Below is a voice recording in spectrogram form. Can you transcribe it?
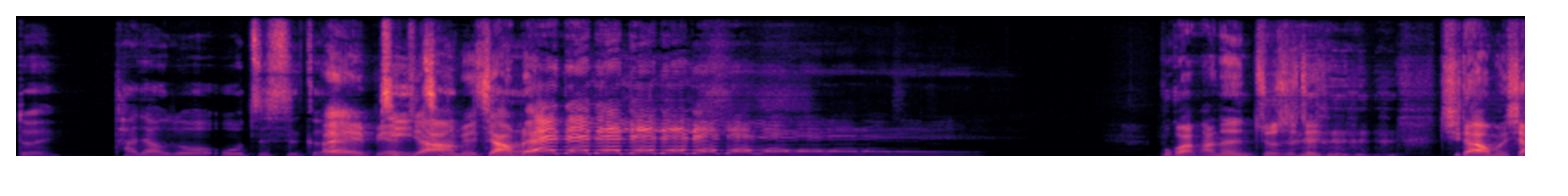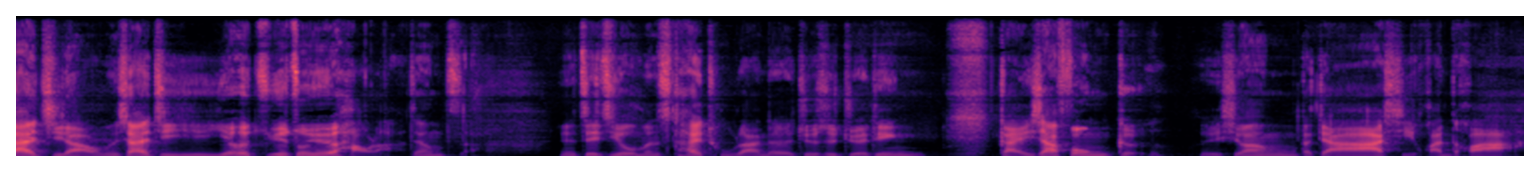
对，它叫做《我只是个哎、别讲，别讲，别别别别别别别别别别不管，反正就是这，期待我们下一集啦。我们下一集也会越做越好啦，这样子啊。因为这集我们是太突然的，就是决定改一下风格，所以希望大家喜欢的话，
